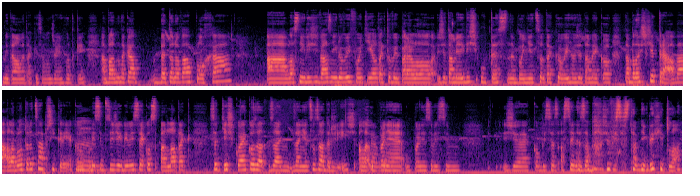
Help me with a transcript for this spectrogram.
my tam máme taky samozřejmě fotky. A byla tam taková betonová plocha. A vlastně, když vás někdo vyfotil, tak to vypadalo, že tam je když útes nebo něco takového, že tam jako, tam byla ještě tráva, ale bylo to docela příkrý. Jako, hmm. Myslím si, že kdyby si jako spadla, tak se těžko jako za, za, za něco zadržíš, ale úplně, úplně si myslím, že jako by ses asi nezabila, že by ses tam někde chytla.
